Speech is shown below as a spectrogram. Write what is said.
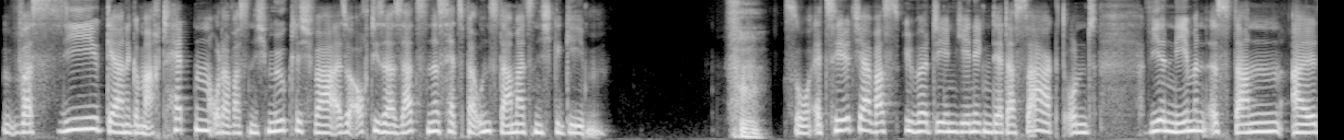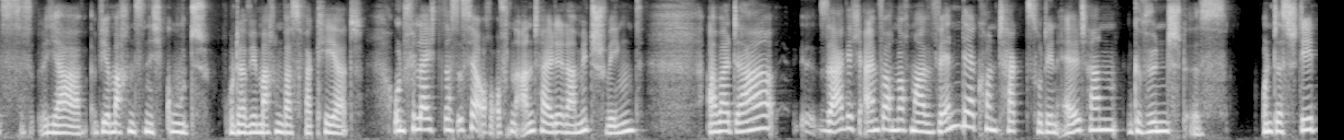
was sie gerne gemacht hätten oder was nicht möglich war. Also auch dieser Satz, ne, es hätte es bei uns damals nicht gegeben. Hm. So, erzählt ja was über denjenigen, der das sagt. Und wir nehmen es dann als, ja, wir machen es nicht gut oder wir machen was verkehrt. Und vielleicht, das ist ja auch oft ein Anteil, der da mitschwingt. Aber da äh, sage ich einfach nochmal, wenn der Kontakt zu den Eltern gewünscht ist, und das steht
